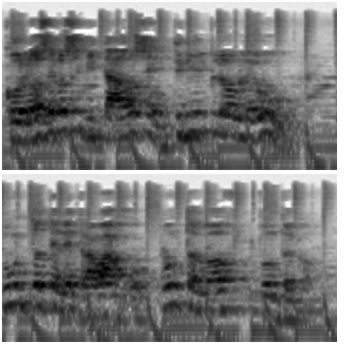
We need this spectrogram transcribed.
Conoce los invitados en www.teletrabajo.gov.co.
